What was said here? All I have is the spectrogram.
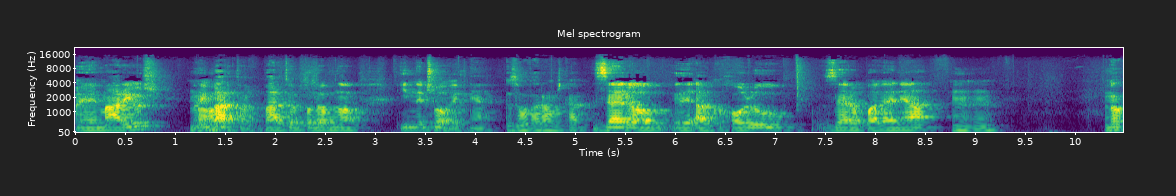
e, Mariusz, no, No. i Bartol. Bartol podobno inny człowiek, nie? Złota rączka? Zero y, alkoholu, zero palenia, Mhm. No,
